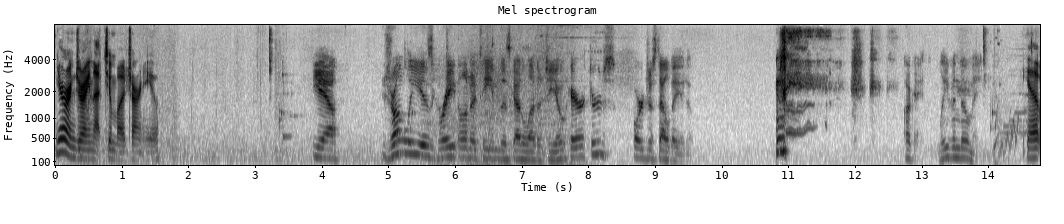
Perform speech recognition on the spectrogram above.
You're enjoying that too much, aren't you? Yeah. Zhongli is great on a team that's got a lot of Geo characters, or just Albedo. leaving domain. Yep.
